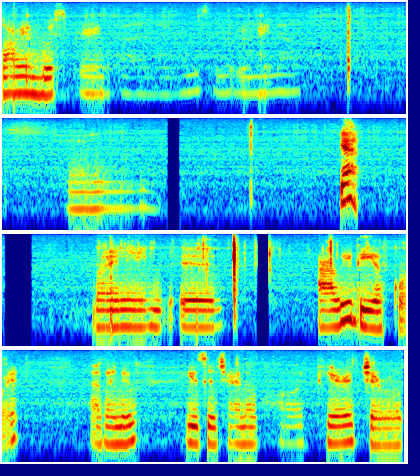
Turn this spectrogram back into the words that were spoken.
sorry I'm whispering. My mom's in the room right now. Yeah, my name is Ali D, of course. I have a new YouTube channel called Pierre Gerald.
